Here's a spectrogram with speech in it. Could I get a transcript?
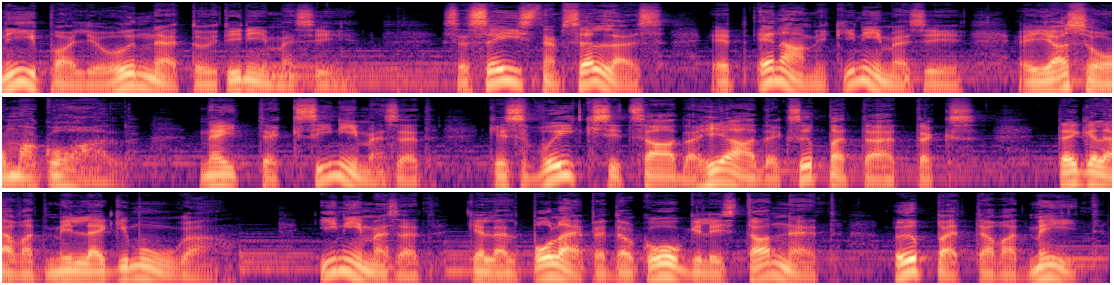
nii palju õnnetuid inimesi. see seisneb selles, et enamik inimesi ei asu oma kohal. näiteks inimesed, kes võiksid saada headeks õpetajateks, tegelevad millegi muuga. inimesed, kellel pole pedagoogilist annet, õpetavad meid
